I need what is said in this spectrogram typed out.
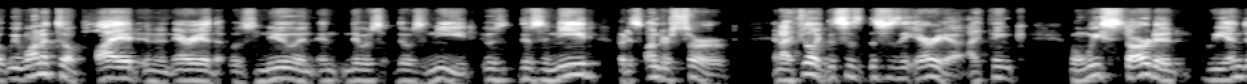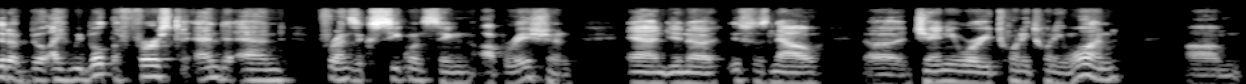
but we wanted to apply it in an area that was new and, and there was there was a need. It was there's a need but it's underserved. And i feel like this is this is the area. I think when we started we ended up build, we built the first end-to-end forensic sequencing operation. And you know, this is now uh, January 2021. Um,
